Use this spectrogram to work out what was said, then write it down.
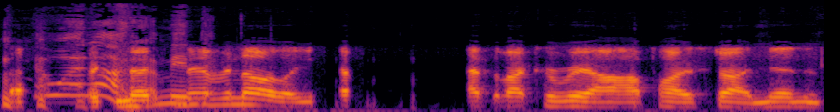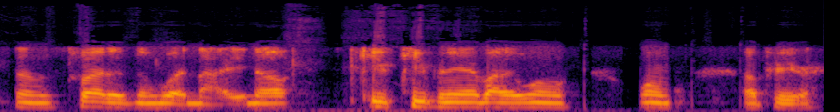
Why not? you I mean, never know. Though. You never- After my career, I'll probably start knitting some sweaters and whatnot. You know, keep keeping everybody warm, warm up here.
